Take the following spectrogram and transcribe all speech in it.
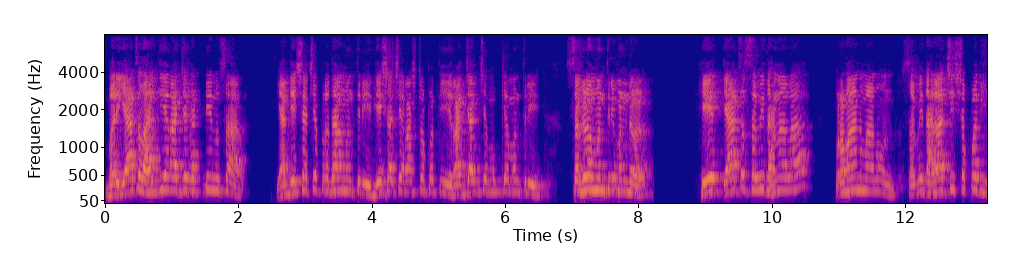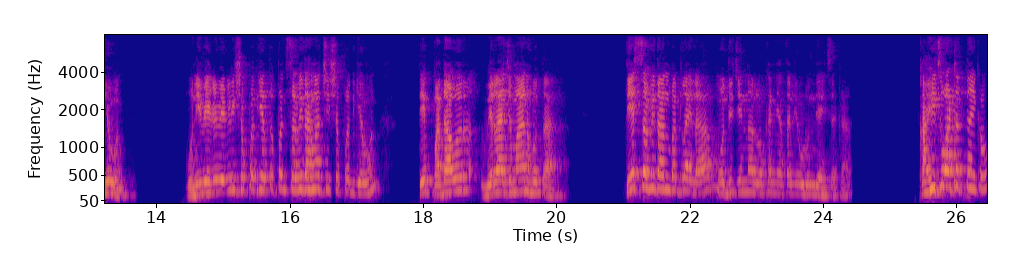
बर याच भारतीय राज्यघटनेनुसार या देशाचे प्रधानमंत्री देशाचे राष्ट्रपती राज्यांचे मुख्यमंत्री सगळं मंत्रिमंडळ हे त्याच संविधानाला प्रमाण मानून संविधानाची शपथ घेऊन कोणी वेगळी वेगळी शपथ घेतं पण संविधानाची शपथ घेऊन ते पदावर विराजमान होतात. तेच संविधान बदलायला मोदीजींना लोकांनी आता निवडून द्यायचं का? काहीच वाटत नाही का हो?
